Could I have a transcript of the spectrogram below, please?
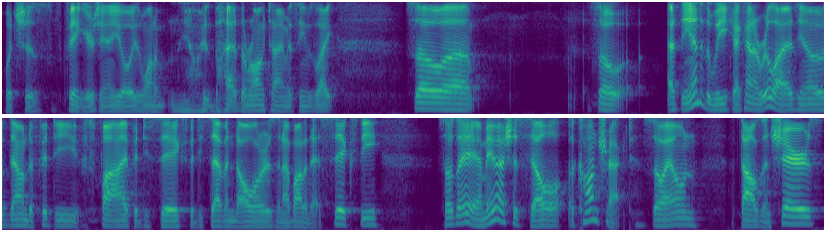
which is figures. You know, you always want to you always buy at the wrong time. It seems like. So, uh, so at the end of the week, I kind of realized, you know, it was down to 55, 56, 57 dollars, and I bought it at 60. So I was like, hey, maybe I should sell a contract. So I own a thousand shares.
